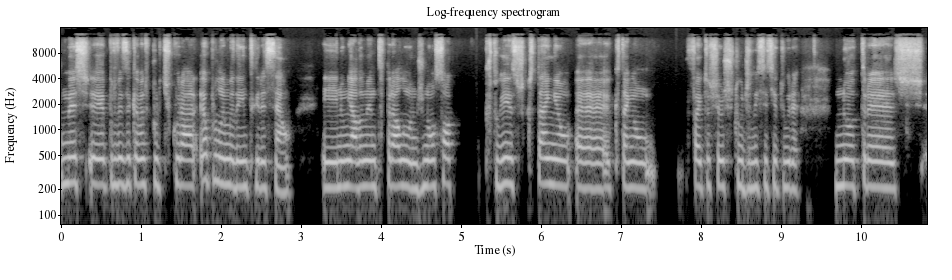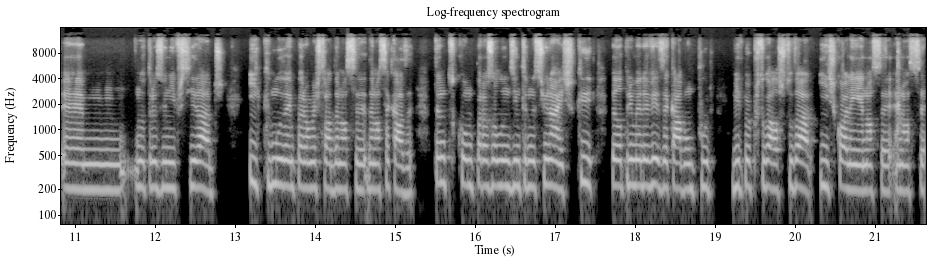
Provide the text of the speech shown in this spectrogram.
mas é, por vezes acabamos por descurar, é o problema da integração, e, nomeadamente para alunos, não só portugueses que tenham, uh, que tenham feito os seus estudos de licenciatura noutras, um, noutras universidades e que mudem para o mestrado da nossa, da nossa casa, tanto como para os alunos internacionais que pela primeira vez acabam por vir para Portugal estudar e escolhem a nossa, a nossa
